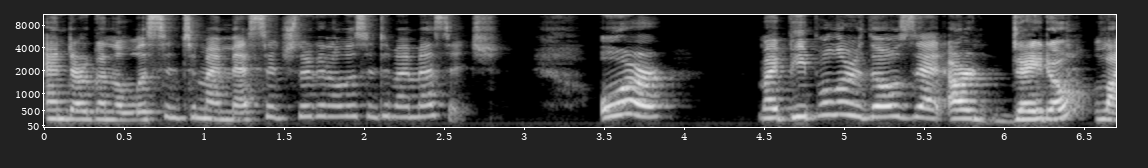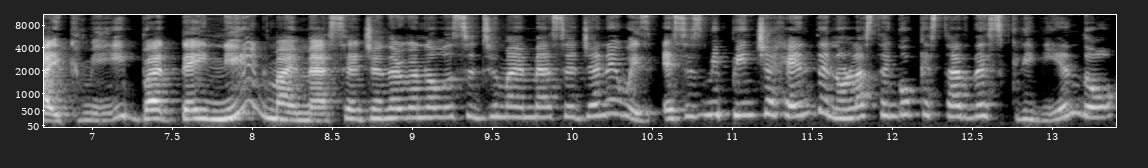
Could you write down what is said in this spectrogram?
and are going to listen to my message, they're going to listen to my message. Or my people are those that are they don't like me, but they need my message and they're going to listen to my message anyways. Esa es mi pinche gente, no las tengo que estar describiendo,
